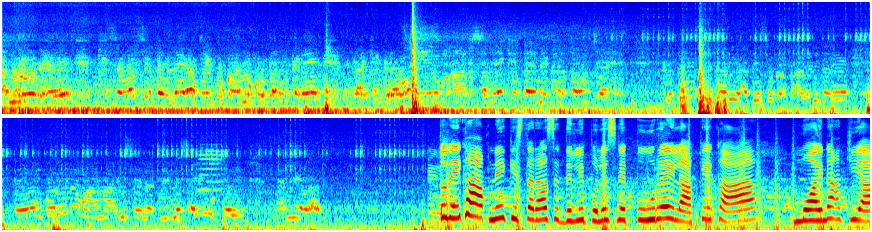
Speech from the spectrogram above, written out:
अनुरोध है कि पहले अपनी दुकानों को बंद करें ताकि ग्राहक एवं आप समय के पहले घर पहुँच जाए। कृपया सरकारी आदेशों का पालन करें एवं कोरोना महामारी से लड़ने में सहयोग करें धन्यवाद। तो देखा आपने किस तरह से दिल्ली पुलिस ने पूरे इलाके का मुआयना किया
